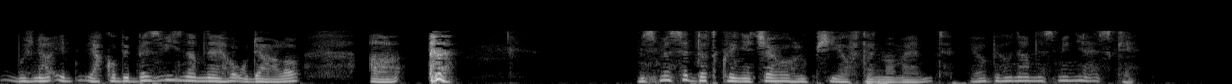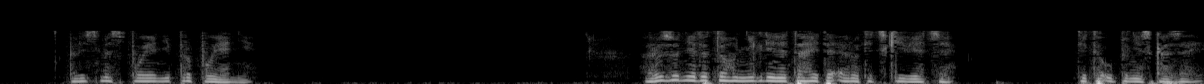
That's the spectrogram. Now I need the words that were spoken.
možná i jakoby bezvýznamného událo a my jsme se dotkli něčeho hlubšího v ten moment. Jo, bylo nám nesmírně hezky. Byli jsme spojeni, propojeni. Rozhodně do toho nikdy netahejte erotické věci. Ty to úplně zkazejí.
